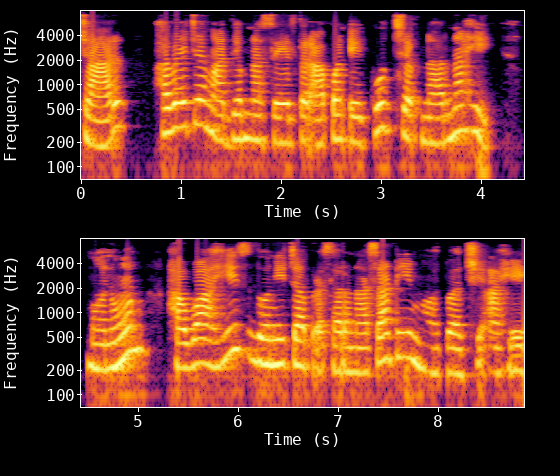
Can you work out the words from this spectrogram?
चार हवेचे माध्यम नसेल तर आपण ऐकूच शकणार नाही. म्हणून हवा हीच ध्वनीच्या प्रसारणासाठी महत्वाची आहे.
